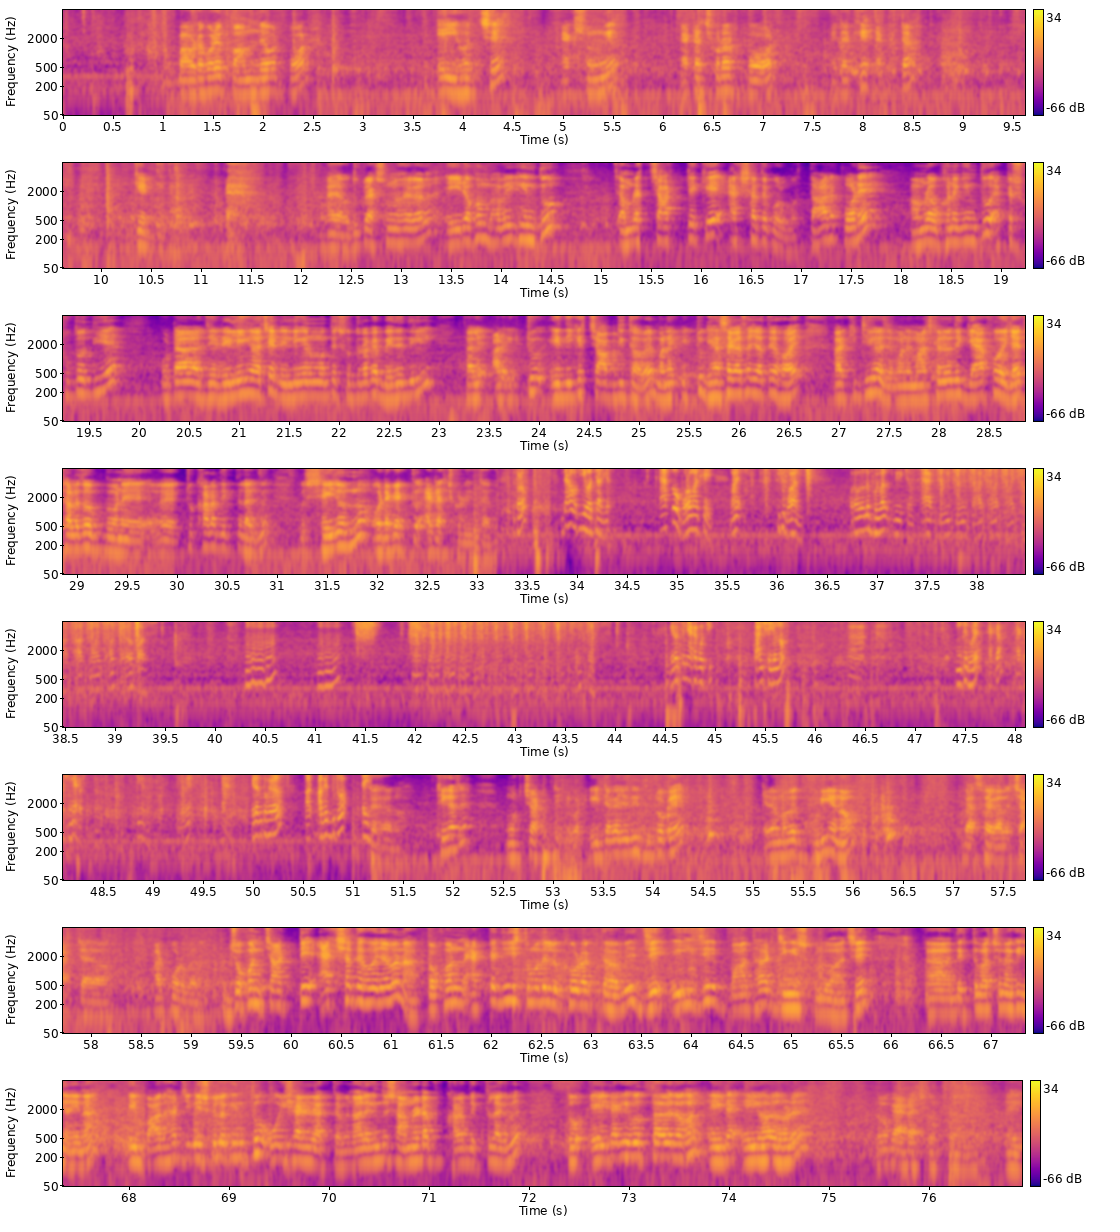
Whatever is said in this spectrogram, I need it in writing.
বারোটা করে পাম দেওয়ার পর এই হচ্ছে একসঙ্গে অ্যাটাচ করার পর এটাকে একটা গেট দিতে হবে। আর দেখো, দুটো একসঙ্গে হয়ে গেল। এইরকমভাবেই কিন্তু আমরা চারটেকে একসাথে করব। তারপরে আমরা ওখানে কিন্তু একটা সুতো দিয়ে ওটা যে রেলিং আছে, রেলিংয়ের মধ্যে সুতোটাকে বেঁধে দিলি তাহলে আর একটু এদিকে চাপ দিতে হবে মানে একটু ঘেঁষা ঘেঁষা যাতে হয়। আর কি ঠিক আছে? মানে মাঝখানে যদি গ্যাপ হয়ে যায়, তাহলে তো মানে একটু খারাপ দেখতে লাগবে। তো সেই জন্য ওটাকে একটু অ্যাটাচ করে দিতে হবে। ঠিক আছে? মোট চারটে। এবার এইটাকে যদি দুটোকে এরকমভাবে ঘুরিয়ে নাও, ব্যাস হয়ে গেল চারটে, আর পড়বে না। যখন চারটে একসাথে হয়ে যাবে না, তখন একটা জিনিস তোমাদের লক্ষ্য রাখতে হবে যে এই যে বাঁধার জিনিসগুলো আছে দেখতে পাচ্ছ না কি জানি না, এই বাঁধার জিনিসগুলো কিন্তু ওই সাইডে রাখতে হবে, নাহলে কিন্তু সামনেটা খারাপ দেখতে লাগবে। তো এইটা কি করতে হবে তখন? এইটা এইভাবে ধরে তোমাকে অ্যাটাচ করতে হবে। এই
